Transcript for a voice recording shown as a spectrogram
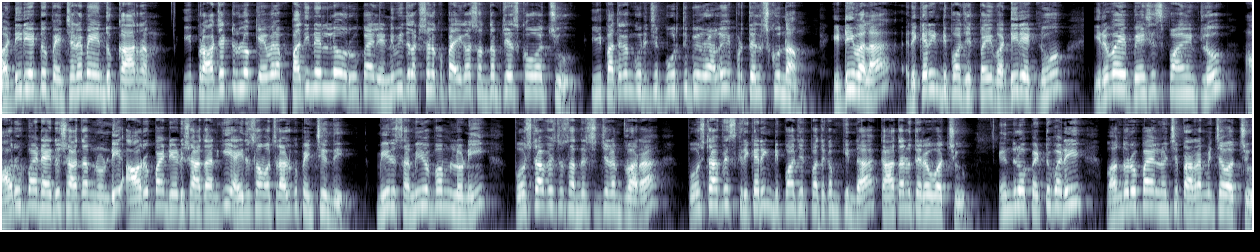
వడ్డీ రేటు పెంచడమే ఎందుకు కారణం. ఈ ప్రాజెక్టులో కేవలం పది నెలల్లో రూపాయలు ఎనిమిది లక్షలకు పైగా సొంతం చేసుకోవచ్చు. ఈ పథకం గురించి పూర్తి వివరాలు ఇప్పుడు తెలుసుకుందాం. ఇటీవల రికరింగ్ డిపాజిట్పై వడ్డీ రేట్ను ఇరవై బేసిస్ పాయింట్లు ఆరు పాయింట్ ఐదు శాతం నుండి ఆరు పాయింట్ ఏడు శాతానికి ఐదు సంవత్సరాలకు పెంచింది. మీరు సమీపంలోని పోస్ట్ ఆఫీస్ను సందర్శించడం ద్వారా పోస్ట్ ఆఫీస్ రికరింగ్ డిపాజిట్ పథకం కింద ఖాతాను తెరవవచ్చు ఇందులో పెట్టుబడి వంద రూపాయల నుంచి ప్రారంభించవచ్చు.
